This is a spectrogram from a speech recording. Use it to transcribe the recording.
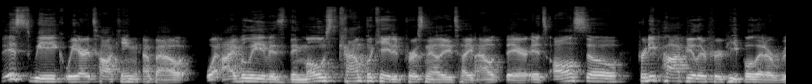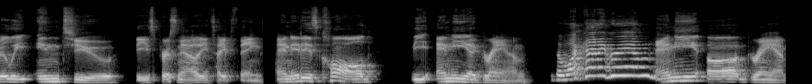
This week, we are talking about what I believe is the most complicated personality type out there. It's also pretty popular for people that are really into these personality type things, and it is called the Enneagram. The what kind of gram? Enneagram.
